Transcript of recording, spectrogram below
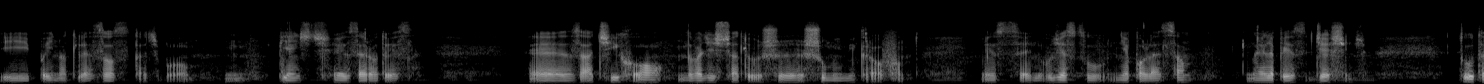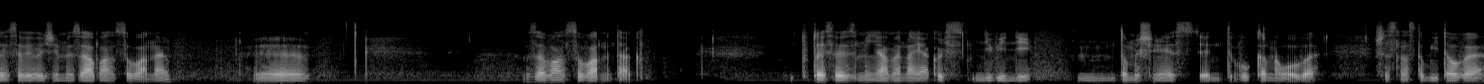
i powinno tyle zostać, bo 5.0 to jest e, za cicho, 20 to już y, szumi mikrofon, więc y, 20 nie polecam, najlepiej jest 10. Tutaj sobie weźmiemy zaawansowane. e, Zaawansowane, tak. Tutaj sobie zmieniamy na jakość DVD. Mm, Domyślnie jest y, dwukanałowe 16-bitowe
